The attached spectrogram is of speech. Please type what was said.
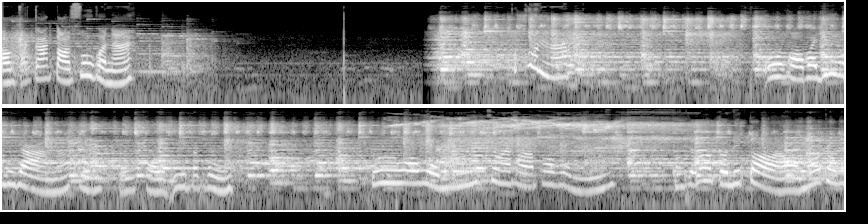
ออกจากการต่อสู้ก่อนนะ ทุกคนนะอูขอไปที่โรงยานนะผมขอมีแป๊บนึงคือพอผมใช่ไหมคะพอผมผมจะเอาตัวนี้ต่อเมื่อตัวผ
